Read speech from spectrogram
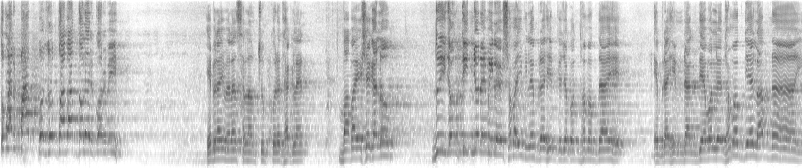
তোমার বাপ পর্যন্ত আমার দলের কর্মী। ইব্রাহিম আলাইসাল্লাম চুপ করে থাকলেন। বাবা এসে গেল। দুইজন, তিনজনে মিলে, সবাই মিলে ইব্রাহিমকে যখন ধমক দেয়, ইব্রাহিম ডাক দিয়ে বললে, ধমক দিয়ে লাভ নাই।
